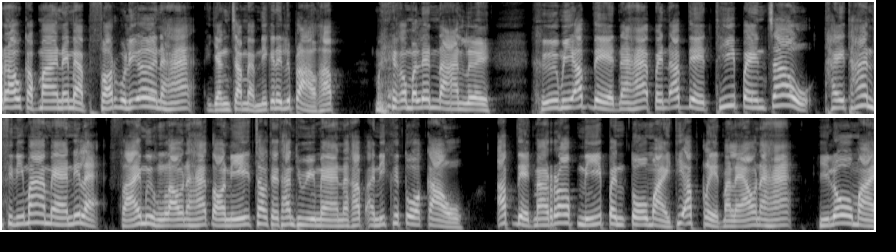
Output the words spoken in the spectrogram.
เรากลับมาในแมปซอสวอริเออร์นะฮะ ยังจำแบบนี้กันได้หรือเปล่าครับ ไม่ได้เข้ามาเล่นนานเลย คือมีอัปเดตนะฮะ เป็นอัปเดตที่เป็นเจ้าไททันซีนีมาแมนนี่แหละ ซ้ายมือของเรานะฮะ ตอนนี้เจ้าไททันทีวีแมนนะครับ อันนี้คือตัวเก่า อัปเดตมารอบนี้เป็นตัวใหม่ที่อัปเกรดมาแล้วนะฮะฮีโร่ใหม่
